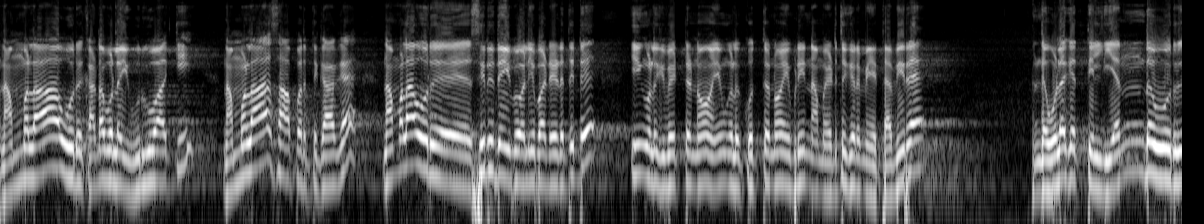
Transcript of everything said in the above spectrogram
நம்மளா ஒரு கடவுளை உருவாக்கி நம்மளா சாப்பிட்றதுக்காக நம்மளாக ஒரு சிறு தெய்வ வழிபாடு எடுத்துகிட்டு இவங்களுக்கு வெட்டணும் இவங்களுக்கு குத்தணும் இப்படின்னு நம்ம எடுத்துக்கிறோமே தவிர இந்த உலகத்தில் எந்த ஒரு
